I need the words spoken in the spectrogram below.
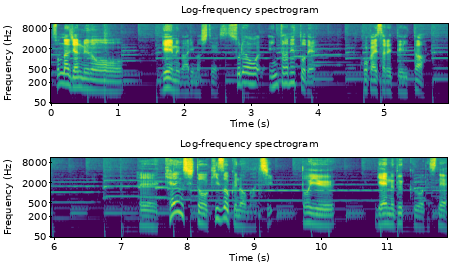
そんなジャンルのゲームがありましてそれをインターネットで公開されていた「えー、剣士と貴族の街」というゲームブックをですね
